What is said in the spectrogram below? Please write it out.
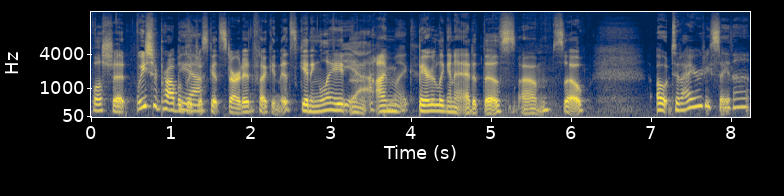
well, shit. We should probably Hmm. Yeah. just get started. Fucking, it's getting late. Yeah, and I'm like- barely gonna edit this. Um, so, oh, did I already say that?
